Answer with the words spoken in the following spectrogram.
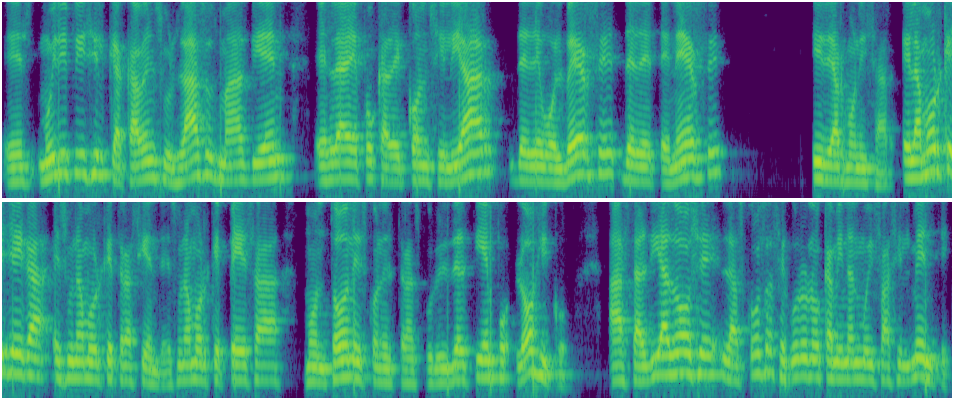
Es muy difícil que acaben sus lazos, más bien es la época de conciliar, de devolverse, de detenerse y de armonizar. El amor que llega es un amor que trasciende, es un amor que pesa montones con el transcurrir del tiempo. Lógico, hasta el día 12 las cosas seguro no caminan muy fácilmente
